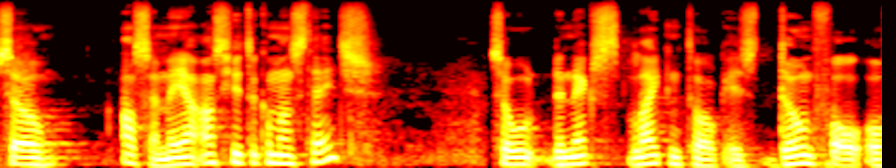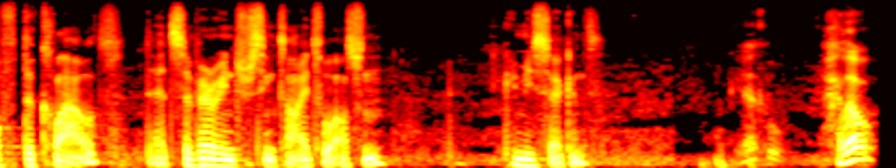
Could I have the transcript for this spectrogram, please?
So, Asa, may I ask you to come on stage? So the next lightning talk is Don't Fall Off the Cloud. That's a very interesting title, Assen. Give me a second. Yeah. Cool. Hello.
